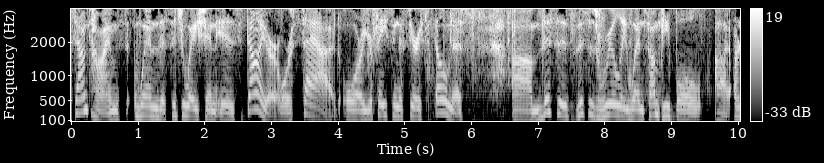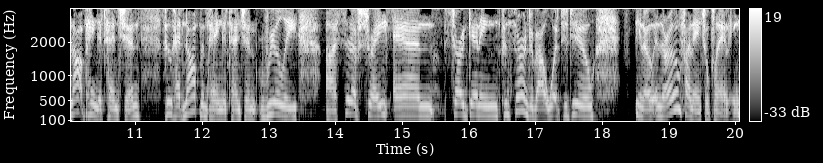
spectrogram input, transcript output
sometimes when the situation is dire or sad or you're facing a serious illness, um, this is this is really when some people uh, are not paying attention, who had not been paying attention, really uh, sit up straight and start getting concerned about what to do, you know, in their own financial planning.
